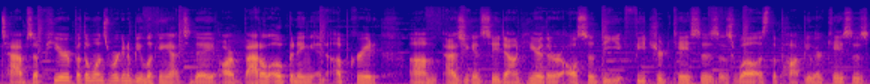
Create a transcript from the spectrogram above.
tabs up here, but the ones we're going to be looking at today are battle opening and upgrade. Um, as you can see down here, there are also the featured cases as well as the popular cases.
